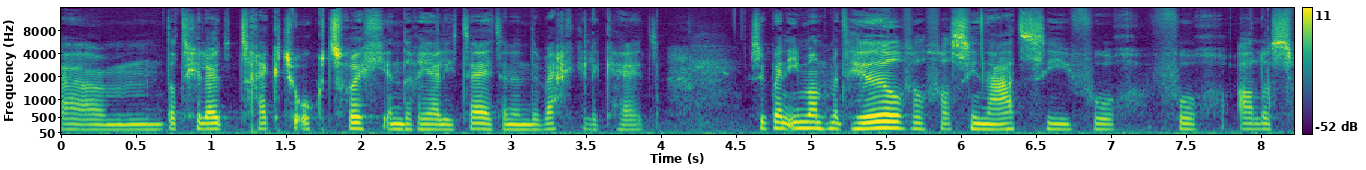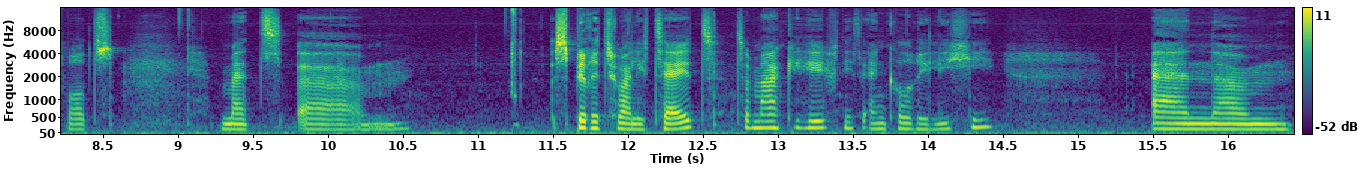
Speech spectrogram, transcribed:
Um, dat geluid trekt je ook terug in de realiteit en in de werkelijkheid. Dus ik ben iemand met heel veel fascinatie voor, voor alles wat met um, spiritualiteit te maken heeft, niet enkel religie. En um,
